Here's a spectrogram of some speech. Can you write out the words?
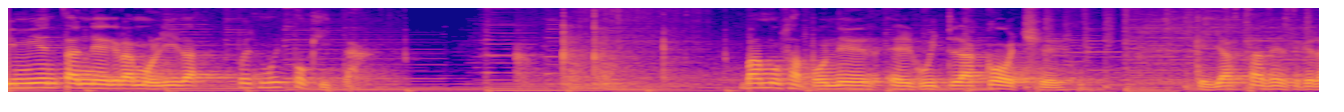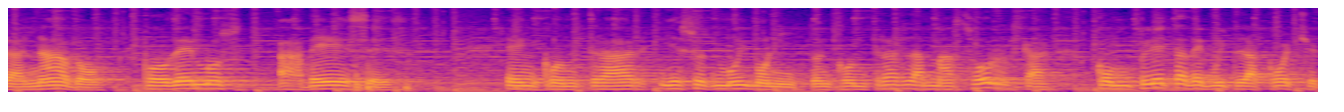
Pimienta negra molida, pues muy poquita. Vamos a poner el huitlacoche, que ya está desgranado. Podemos a veces encontrar, y eso es muy bonito, encontrar la mazorca completa de huitlacoche,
